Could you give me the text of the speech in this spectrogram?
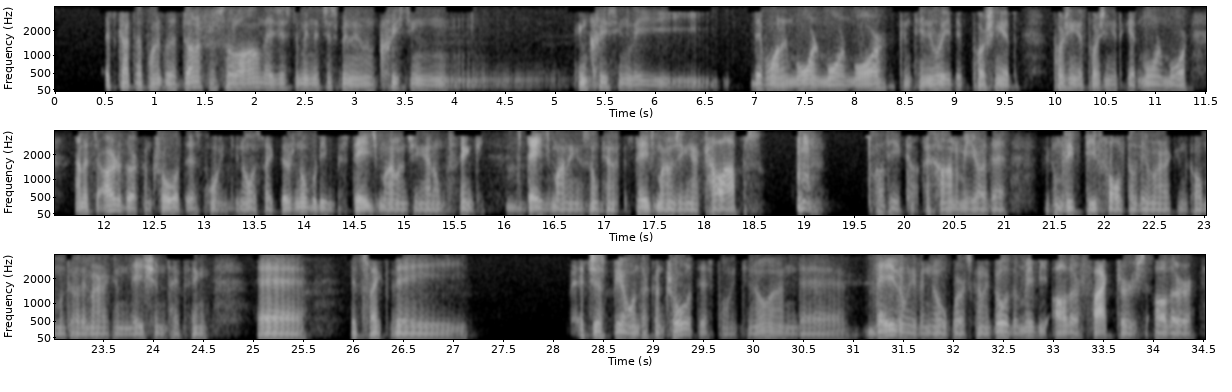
it's got to the point where they've done it for so long. They just, I mean, it's just been an increasing, increasingly. They've wanted more and more and more continually. They're pushing it, pushing it, pushing it to get more and more, and it's out of their control at this point. You know, it's like there's nobody stage managing. I don't think Mm. stage managing some kind of stage managing a collapse of the eco- economy or the, the complete default of the American government or the American nation type thing. Uh, it's like they it's just beyond their control at this point, you know, and uh, they don't even know where it's going to go. There may be other factors, other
